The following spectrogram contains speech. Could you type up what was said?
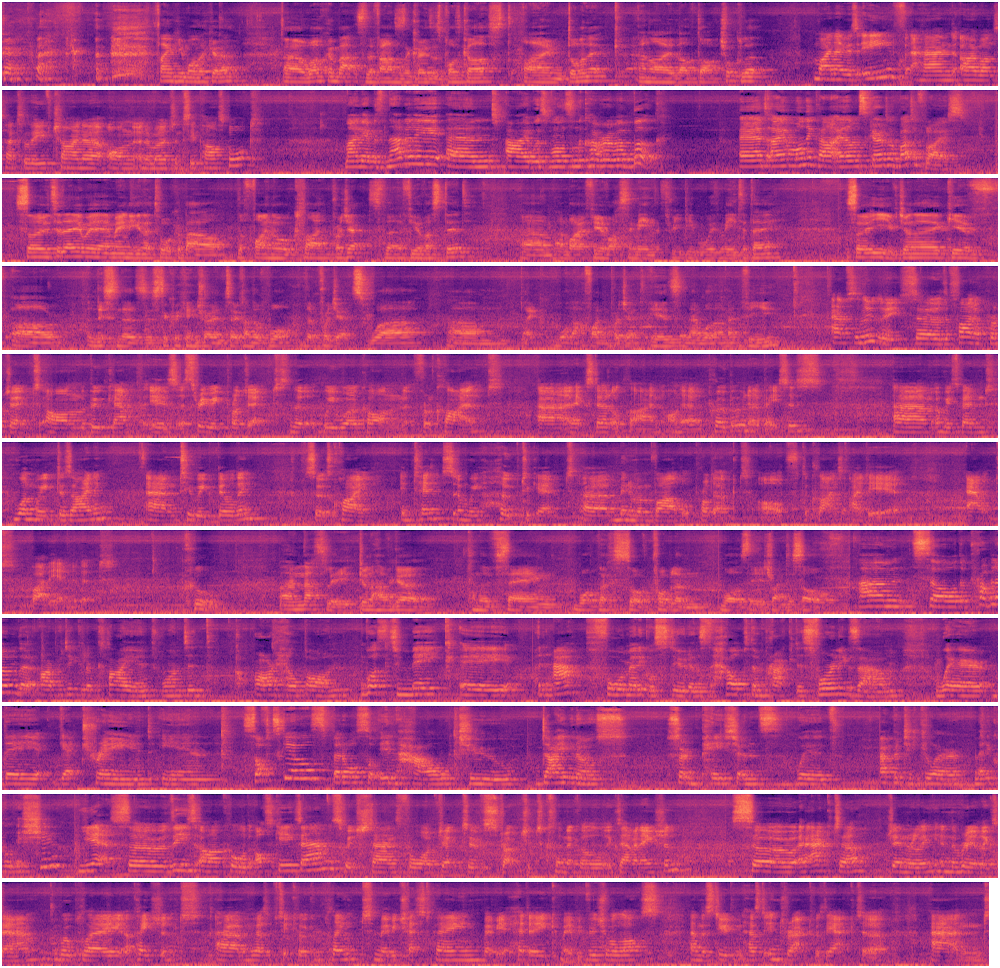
Thank you, Monica. Uh, welcome back to the Founders and Coders podcast. I'm Dominic, and I love dark chocolate. My name is Eve, and I once had to leave China on an emergency passport. My name is Natalie, and I was once on the cover of a book. And I am Monica, and I'm scared of butterflies. So today we're mainly going to talk about the final client project that a few of us did, um, and by a few of us I mean the three people with me today. So Eve, do you want to give our listeners just a quick intro into kind of what the projects were, um, like what that final project is, and then what that meant for you? Absolutely. So the final project on the bootcamp is a three-week project that we work on for a client, uh, an external client, on a pro bono basis. Um, and we spend one week designing and two week building. So it's quite intense, and we hope to get a minimum viable product of the client's idea out by the end of it. Cool. And Natalie, do you want to have a go kind of saying what the sort of problem was that you're trying to solve? Um, so the problem that our particular client wanted our help on was to make a an app for medical students to help them practice for an exam where they get trained in soft skills but also in how to diagnose certain patients with a particular medical issue. Yes, so these are called OSCE exams, which stands for Objective Structured Clinical Examination. So, an actor, generally, in the real exam, will play a patient um, who has a particular complaint, maybe chest pain, maybe a headache, maybe visual loss, and the student has to interact with the actor and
